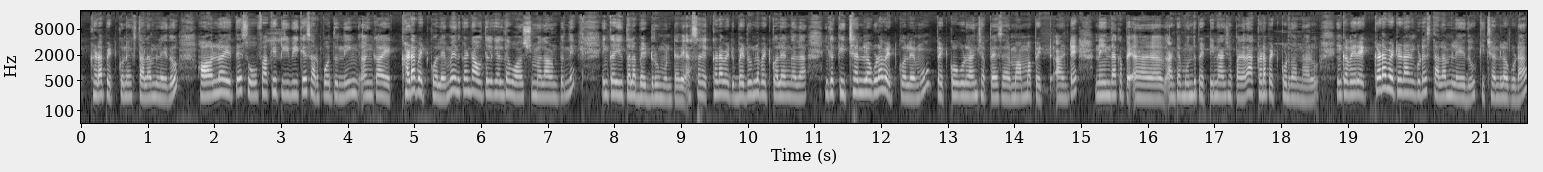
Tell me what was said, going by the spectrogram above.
ఎక్కడ పెట్టుకునే స్థలం లేదు. హాల్లో అయితే సోఫాకి టీవీకే సరిపోతుంది. ఇంకా ఎక్కడ పెట్టుకోలేము. ఎందుకంటే అవతలకి వెళ్తే వాష్రూమ్ ఎలా ఉంటుంది. ఇంకా యువతల బెడ్రూమ్ ఉంటుంది. అసలు ఎక్కడ బెడ్రూమ్లో పెట్టుకోలేము కదా. ఇంకా కిచెన్లో కూడా పెట్టుకోలేము. పెట్టుకోకూడదు అని చెప్పేశారు. మా అమ్మ పెట్ అంటే నేను ఇందాక పె- అంటే ముందు పెట్టినా అని చెప్పాను కదా అక్కడ పెట్టకూడదు అన్నారు ఇంకా వేరే ఎక్కడ పెట్టడానికి కూడా స్థలం లేదు కిచెన్లో కూడా.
